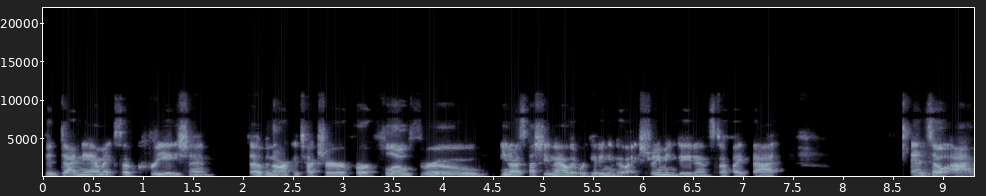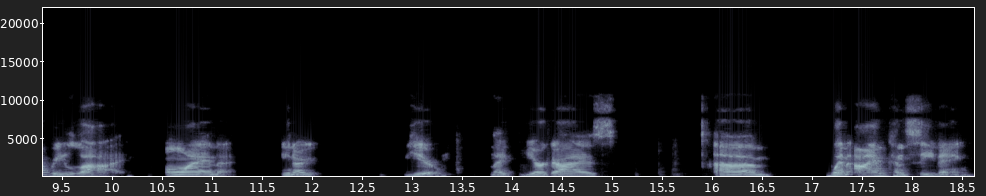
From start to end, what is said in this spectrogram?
the dynamics of creation of an architecture for flow through, you know, especially now that we're getting into like streaming data and stuff like that. And so I rely on, you know, you, like your guys, um, when I'm conceiving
